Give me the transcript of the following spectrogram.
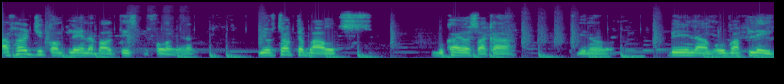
I've heard you complain about this before. Yeah, you've talked about Bukayo Saka, you know, being um, overplayed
